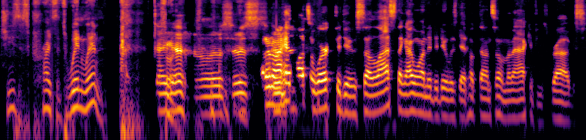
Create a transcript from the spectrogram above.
Jesus Christ, it's win-win. Yeah, Sort yeah. Well, it was, it was, I don't know. it I had lots of work to do, so the last thing I wanted to do was get hooked on some of McAfee's drugs.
